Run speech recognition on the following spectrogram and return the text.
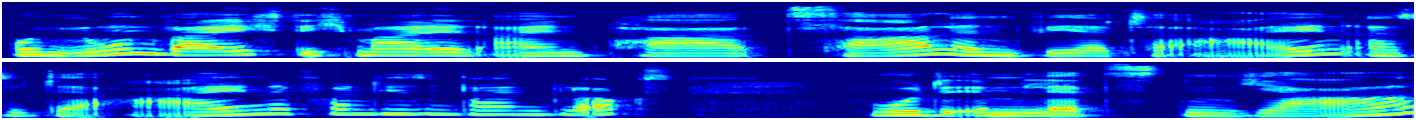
Und nun weichte ich mal in ein paar Zahlenwerte ein. Also der eine von diesen beiden Blogs wurde im letzten Jahr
